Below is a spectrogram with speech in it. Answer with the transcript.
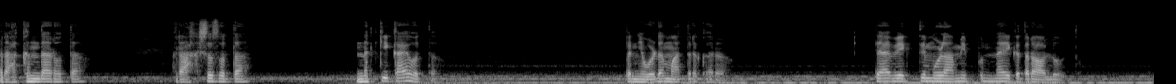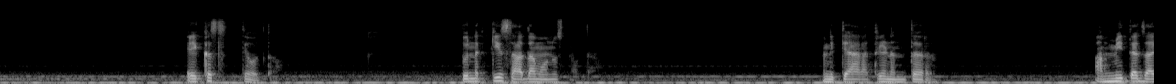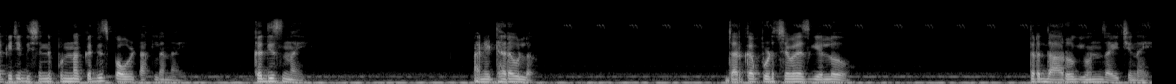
राखणदार होता राक्षस होता. नक्की काय होतं? पण एवढं मात्र खरं. त्या व्यक्तीमुळं आम्ही पुन्हा एकत्र आलो होतो. एकच सत्य होतं. तो नक्की साधा माणूस नव्हता. आणि त्या रात्रीनंतर आम्ही त्या जागेच्या दिशेने पुन्हा कधीच पाऊल टाकलं नाही. कधीच नाही. आणि ठरवलं जर का पुढच्या वेळेस गेलो तर दारू घेऊन जायची नाही.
